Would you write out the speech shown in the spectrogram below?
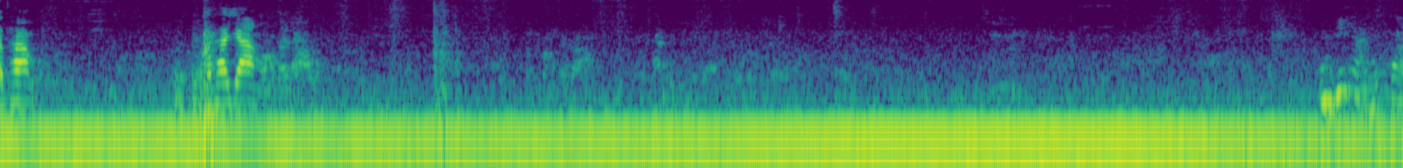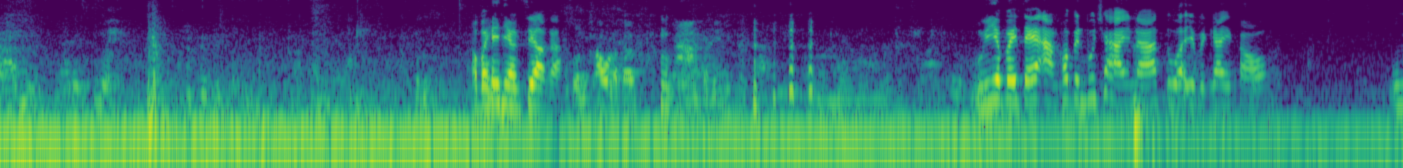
ระทะกระทะย่างนี่หางขวาหนิอะไรเสือกเอาไปเห็นอย่างเสือกอะส่วนเข้าแล้วครับย่างวันนี้อุ้ยอย่าไปแตะอ่างเขาเป็นผู้ชายนะ ตัวอย่าไปใกล้เขาอุ้ง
